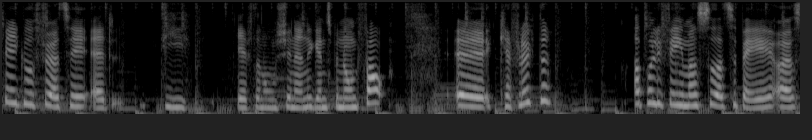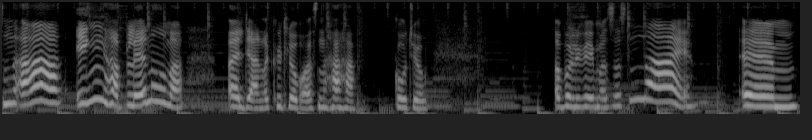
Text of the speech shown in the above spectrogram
hvilket fører til, at de efter nogle shenanigans med nogle får, øh, kan flygte. Og Polyphemer sidder tilbage og er sådan, ah, ingen har blændet mig. Og alle de andre kyklopper er sådan, haha, god joke. Og Polyphemer så sådan, nej. Øhm,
